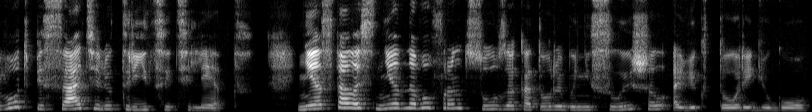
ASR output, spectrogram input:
вот писателю 30 лет. Не осталось ни одного француза, который бы не слышал о Викторе Гюго.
